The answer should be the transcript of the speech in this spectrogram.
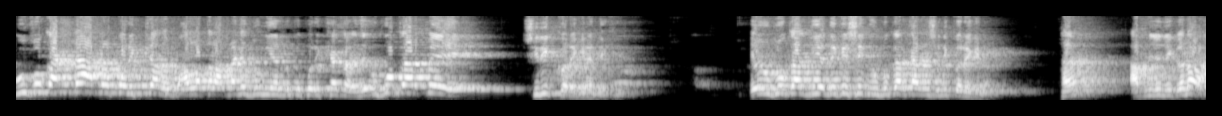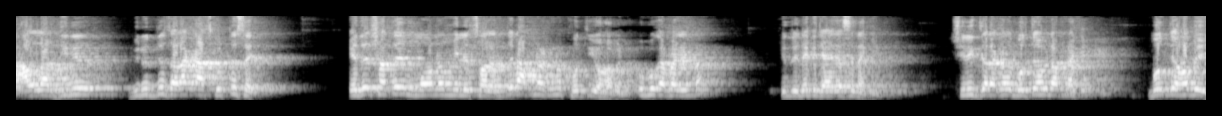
উপকারটা আপনার পরীক্ষা, আল্লাহ তালা আপনাকে দুনিয়ার বুকে পরীক্ষা করে যে উপকার পেয়ে শিরিক করে কিনা দেখি। এই উপকার দিয়ে দেখে সে উপকার কারণে শিরিক করে কিনা। হ্যাঁ? আপনি যদি কোনো আল্লাহর দিনের বিরুদ্ধে যারা কাজ করতেছে এদের সাথে মন মিলে চলেন, তাহলে আপনার কোনো ক্ষতিও হবে না। উপকার পাইলেন না? কিন্তু এটাকে জায়গা আছে নাকি? শিরিক যারা করে বলতে হবে না আপনাকে? বলতে হবেই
